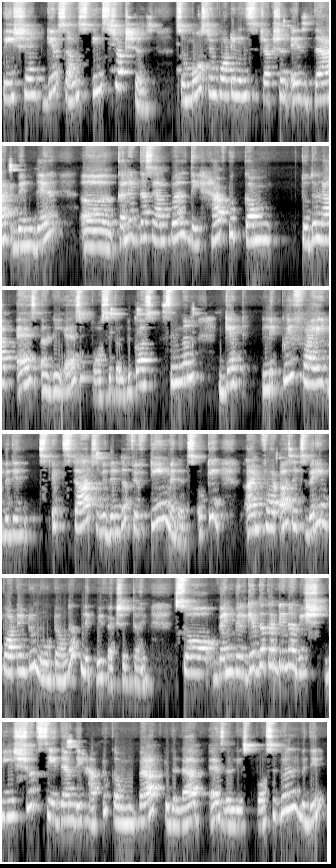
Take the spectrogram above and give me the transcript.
patient, give some instructions. So most important instruction is that when they uh, collect the sample, they have to come to the lab as early as possible because semen get liquefied within it starts within the 15 minutes okay? And for us it's very important to note down the liquefaction time. So when we'll give the container we, sh we should say them they have to come back to the lab as early as possible within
